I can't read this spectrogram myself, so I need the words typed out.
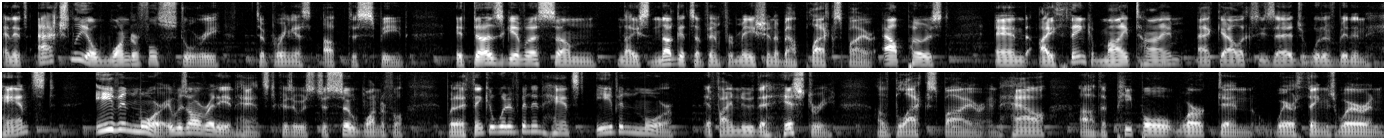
and it's actually a wonderful story to bring us up to speed. It does give us some nice nuggets of information about Black Spire Outpost, and I think my time at Galaxy's Edge would have been enhanced even more. It was already enhanced because it was just so wonderful, but I think it would have been enhanced even more if I knew the history of Black Spire and how uh, the people worked and where things were and,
